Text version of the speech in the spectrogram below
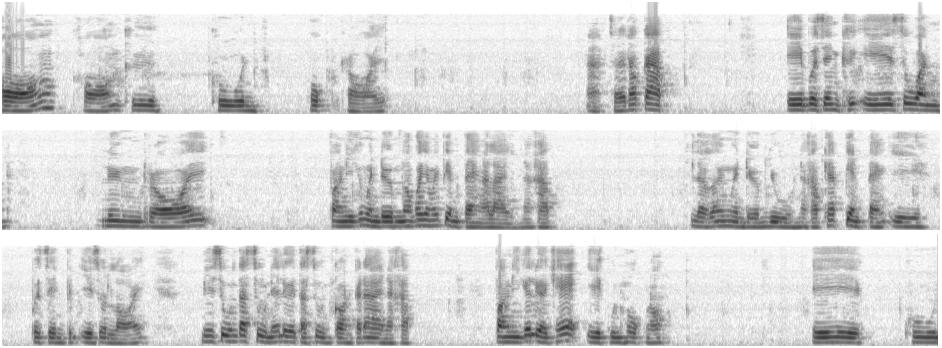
ของของคือคูณ600อะจะได้เท่ากับ a เปอร์เซ็นต์คือ a ส่วน100ฝั่งนี้ก็เหมือนเดิมเนาะเพราะยังไม่เปลี่ยนแปลงอะไรนะครับที่เหลือก็ยังเหมือนเดิมอยู่นะครับ แค่เปลี่ยนแปลง a เปอร์เซ็นต์เป็น a ส่วนร้อยมีศูนย์ตัดศูนย์ได้เลยตัดศูนย์ก่อนก็ได้นะครับ ฝั่งนี้ก็เหลือแค่ a คูณ6เนาะ a คูณ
